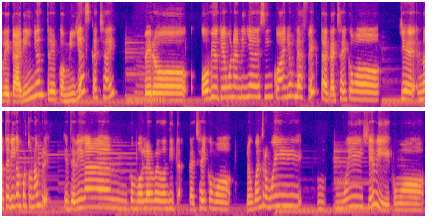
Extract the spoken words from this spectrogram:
de cariño, entre comillas, ¿cachai? Pero obvio que a una niña de 5 años le afecta, ¿cachai? Como que no te digan por tu nombre, que te digan como la redondita, ¿cachai? Como lo encuentro muy, muy heavy, como...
